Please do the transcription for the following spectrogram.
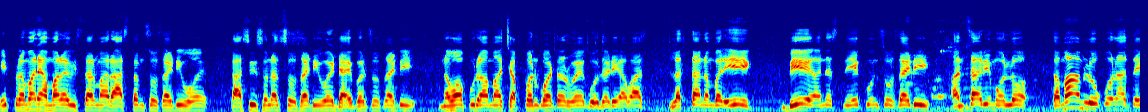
એ જ પ્રમાણે અમારા વિસ્તારમાં રાસ્તમ સોસાયટી હોય કાશી સોનાથ સોસાયટી હોય, ડાયબર સોસાયટી, નવાપુરામાં છપ્પન ક્વાર્ટર હોય ગોદડી આવાસ લત્તા નંબર એક, બે અને સ્નેહકુંજ સોસાયટી, અંસારી મોહલ્લો, તમામ લોકોના તે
